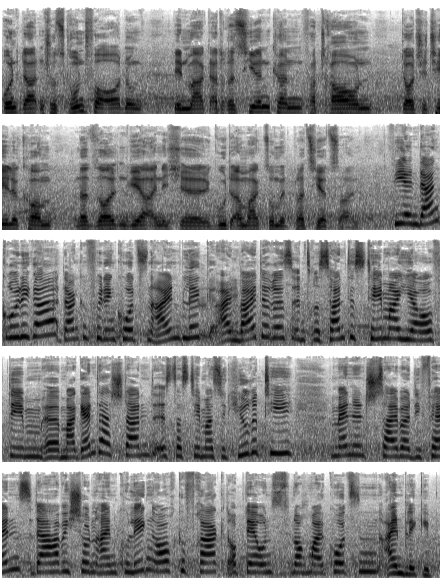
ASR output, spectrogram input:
und Datenschutzgrundverordnung den Markt adressieren können, Vertrauen, Deutsche Telekom und da sollten wir eigentlich äh, gut am Markt somit platziert sein. Vielen Dank, Rüdiger. Danke für den kurzen Einblick. Ein weiteres interessantes Thema hier auf dem äh, Magenta-Stand ist das Thema Security, Managed Cyber Defense. Da habe ich schon einen Kollegen auch gefragt, ob der uns noch mal kurz einen Einblick gibt.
